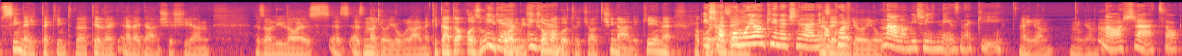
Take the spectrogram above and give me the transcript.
színeit tekintve tényleg elegáns és ilyen ez a lila, ez, ez, ez nagyon jól áll neki. Tehát az unikornis igen. csomagot, hogyha csinálni kéne, akkor És ha komolyan kéne csinálni, ez egy akkor nagyon jó. nálam is így néznek ki. egy... Igen, igen. Na, srácok,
